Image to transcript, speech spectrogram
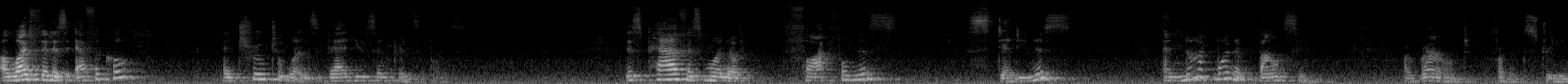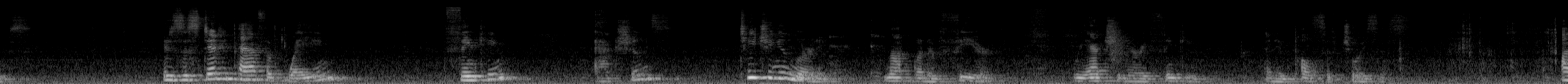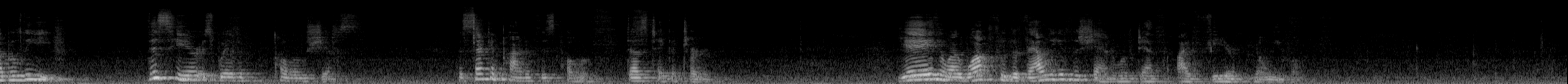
A life that is ethical and true to one's values and principles. This path is one of thoughtfulness, steadiness, and not one of bouncing around from extremes. It is a steady path of weighing, thinking, actions, teaching and learning, not one of fear, reactionary thinking, and impulsive choices. I believe this here is where the poem shifts. The second part of this poem does take a turn. Yea, though I walk through the valley of the shadow of death, I fear no evil.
